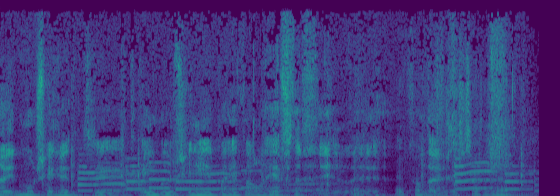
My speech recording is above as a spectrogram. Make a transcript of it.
Nou, ik moet zeggen, het, eh, het emotioneert mij wel heftig eh, vandaag.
